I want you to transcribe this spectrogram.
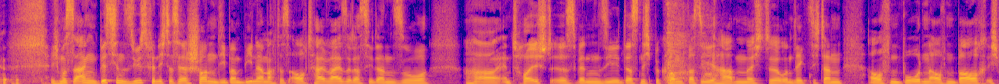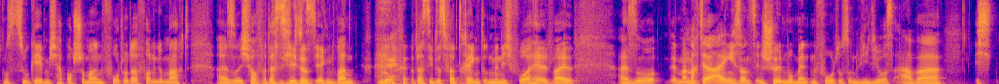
Ich muss sagen, ein bisschen süß finde ich das ja schon. Die Bambina macht das auch teilweise, dass sie dann so ah, enttäuscht ist, wenn sie das nicht bekommt, was sie haben möchte und legt sich dann auf den Boden, auf den Bauch. Ich muss zugeben, ich habe auch schon mal ein Foto davon gemacht. Also ich hoffe, dass sie das irgendwann, dass sie das verdrängt und mir nicht vorhält, weil also man macht ja eigentlich sonst in schönen Momenten Fotos und Videos, aber ich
